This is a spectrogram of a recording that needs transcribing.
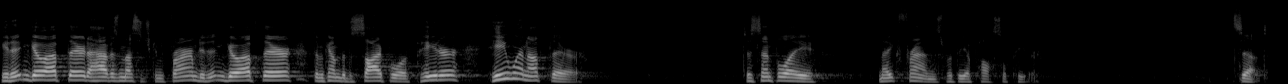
He didn't go up there to have his message confirmed. He didn't go up there to become the disciple of Peter. He went up there to simply make friends with the Apostle Peter. That's it.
